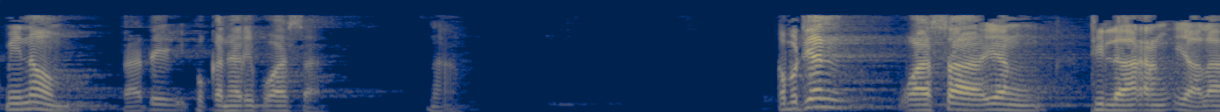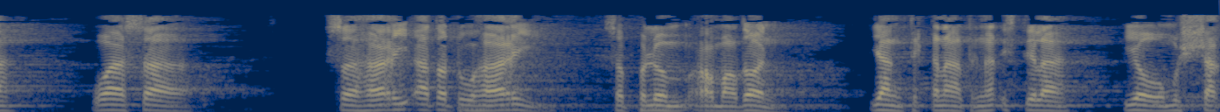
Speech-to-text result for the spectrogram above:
minum. Berarti bukan hari puasa. Nah. Kemudian puasa yang dilarang ialah puasa sehari atau dua hari sebelum Ramadan yang dikenal dengan istilah Yaumusyak.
